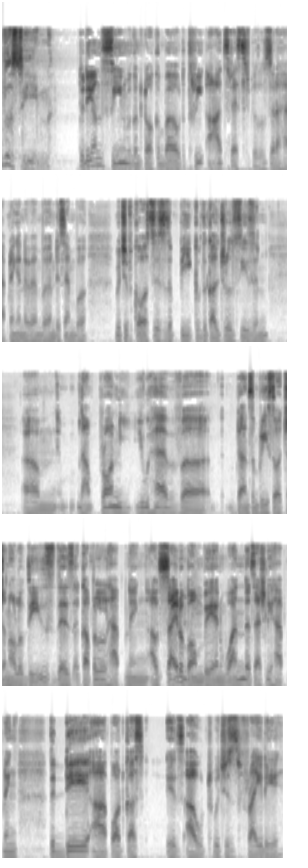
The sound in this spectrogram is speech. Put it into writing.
The scene. Today on the scene, we're going to talk about three arts festivals that are happening in November and December, which of course is the peak of the cultural season. Um, now, Prawn, you have uh, done some research on all of these. There's a couple happening outside of Bombay, and one that's actually happening the day our podcast is out, which is Friday.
